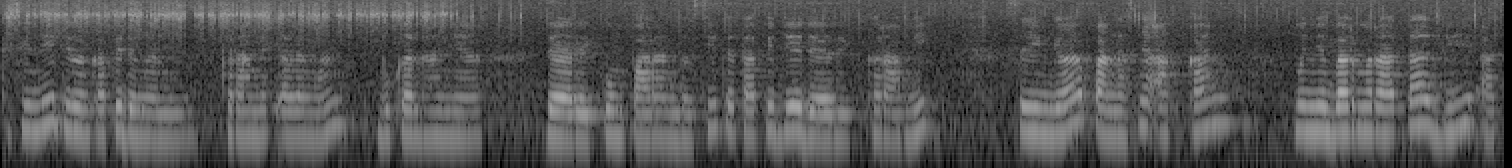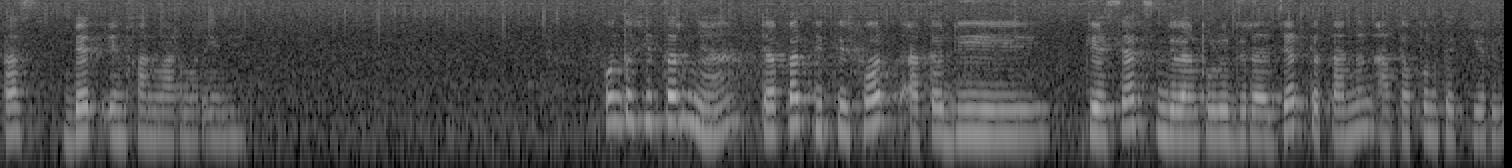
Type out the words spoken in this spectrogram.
di sini dilengkapi dengan keramik elemen, bukan hanya dari kumparan besi, tetapi dia dari keramik, sehingga panasnya akan menyebar merata di atas bed infant warmer ini. Untuk heaternya dapat dipivot atau digeser 90 derajat ke kanan ataupun ke kiri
